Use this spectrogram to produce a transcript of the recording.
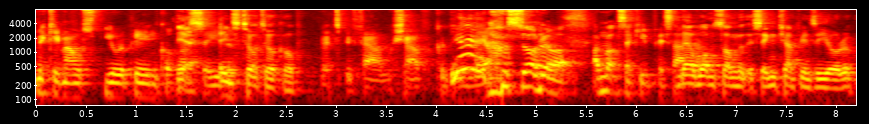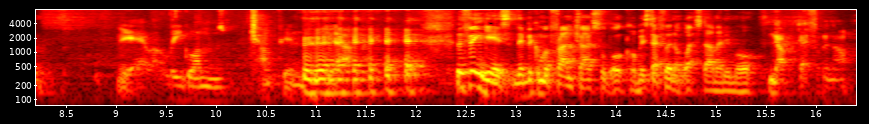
Mickey Mouse European Cup Yeah, last season. Intertoto Cup. But to be fair, wish I could Yeah. yeah. So no, I'm not taking piss out. Their that. one song that they sing, Champions of Europe. Yeah, well, League One's champion. yeah. The thing is, they've become a franchise football club. It's definitely not West Ham anymore. No, definitely not.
